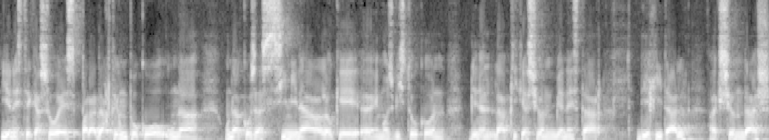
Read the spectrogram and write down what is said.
y en este caso es para darte un poco una, una cosa similar a lo que hemos visto con la aplicación Bienestar digital, Acción Dash,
